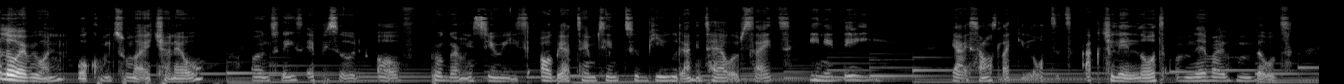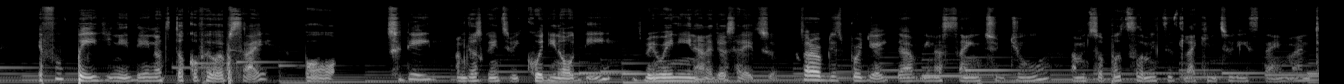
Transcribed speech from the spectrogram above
Hello, everyone. Welcome to my channel. On today's episode of programming series, I'll be attempting to build an entire website in a day. Yeah, it sounds like a lot. It's actually a lot. I've never even built a full page in a day, not to talk of a website. But today, I'm just going to be coding all day. It's been raining, and I just had to start up this project that I've been assigned to do. I'm supposed to submit it like in two days' time, and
